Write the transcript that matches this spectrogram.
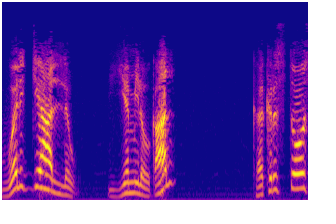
ወልጄሃለሁ የሚለው ቃል ከክርስቶስ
